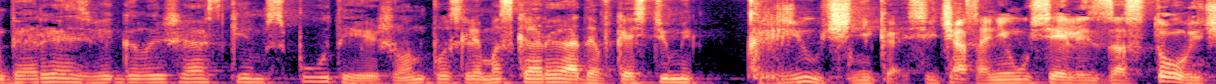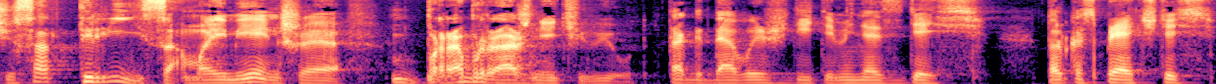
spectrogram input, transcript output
Да разве голыша с кем спутаешь? Он после маскарада в костюме крючника. Сейчас они уселись за стол и часа три, самое меньшее, прображничают. Тогда вы ждите меня здесь. Только спрячьтесь.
